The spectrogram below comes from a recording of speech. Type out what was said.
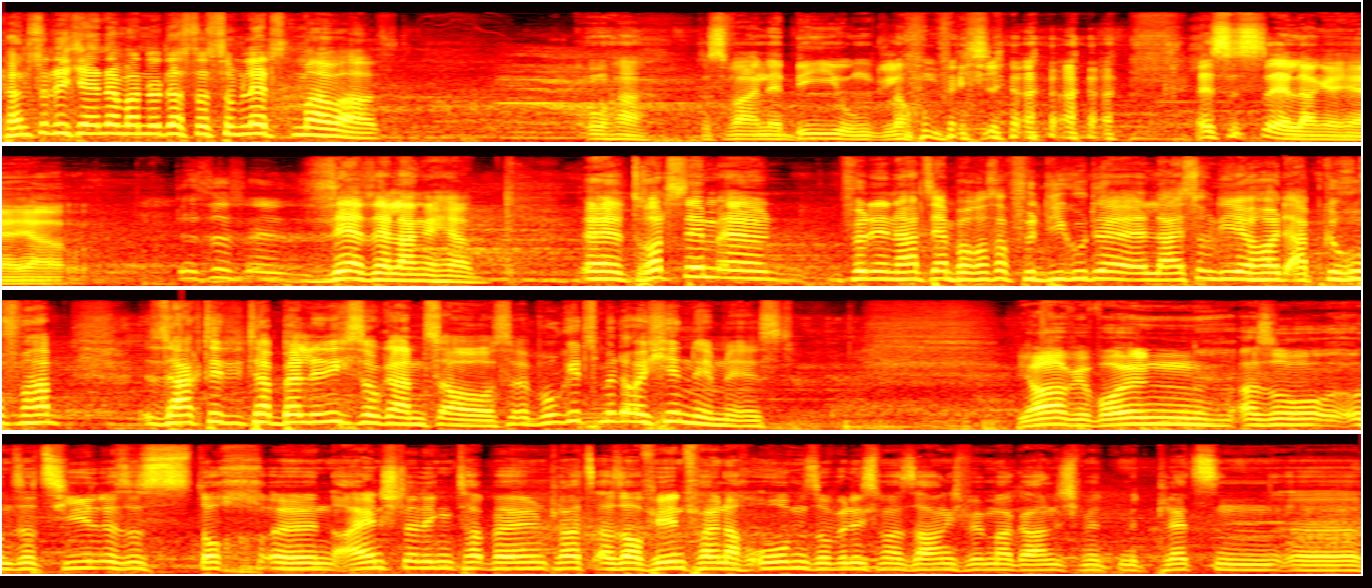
Kannst du dich erinnern, wann du das, das zum letzten Mal warst? Oha, das war in der B-Jugend, glaube ich. es ist sehr lange her, ja. Das ist sehr, sehr lange her. trotzdem, für den HC Rostock für die gute Leistung, die ihr heute abgerufen habt, sagte die Tabelle nicht so ganz aus. Wo geht es mit euch hin demnächst? Ja, wir wollen, also unser Ziel ist es doch äh, einen einstelligen Tabellenplatz, also auf jeden Fall nach oben, so will ich es mal sagen. Ich will mal gar nicht mit, mit Plätzen äh,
